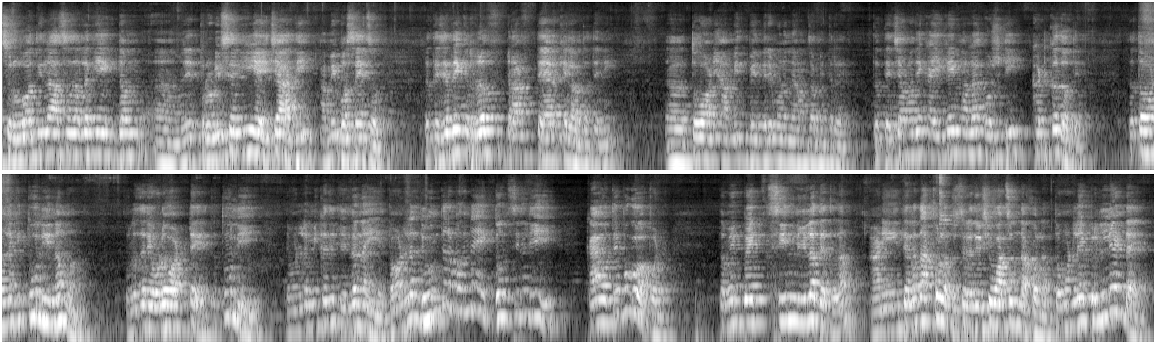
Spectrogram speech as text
सुरुवातीला असं झालं की एकदम म्हणजे म्हणजे प्रोड्युसरही यायच्या आधी आम्ही बसायचो. तर त्याच्यात एक रफ ड्राफ्ट तयार केला होता त्यांनी. तो आणि अमित बेंद्रे म्हणून आमचा मित्र आहे. तर त्याच्यामध्ये काही काही मला गोष्टी खटकत होत्या. तर तो म्हणला की तू लिही ना मग. तुला जर एवढं वाटतंय तर तू लिही. ते म्हणलं मी कधी लिहिलं नाहीये. तर म्हणलं लिहून तर बघ ना एक दोन सीन लिही. काय होते बघू आपण. तर मी एक सीन लिहिला त्यातला आणि त्याला दाखवला दुसऱ्या दिवशी वाचून दाखवला. तो म्हटलं ब्रिलियंट आहे.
